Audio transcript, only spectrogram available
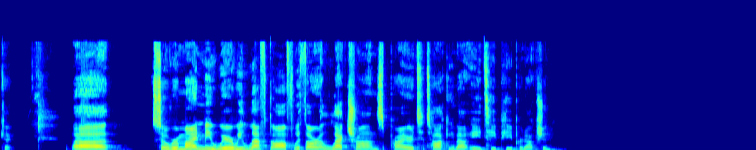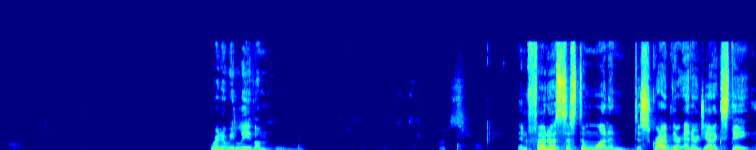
Okay. Uh, so remind me where we left off with our electrons prior to talking about ATP production. Where did we leave them? In photosystem one, and describe their energetic state.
